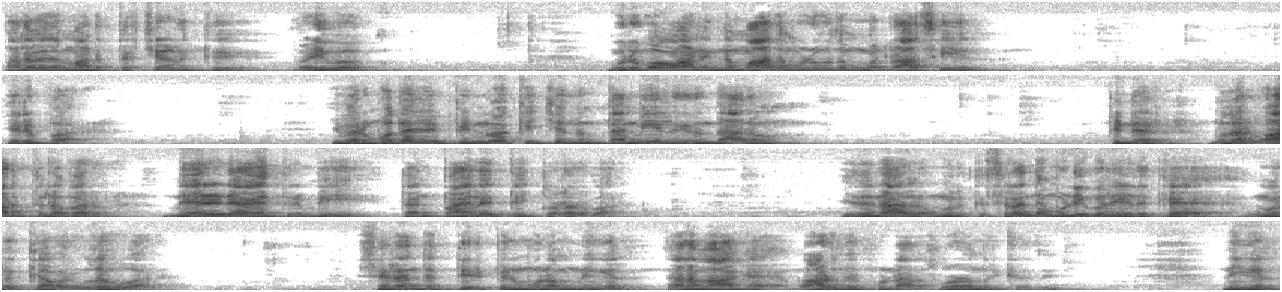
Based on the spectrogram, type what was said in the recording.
பலவிதமான பிரச்சனைகளுக்கு வழிவகுக்கும். குரு பகவான் இந்த மாதம் முழுவதும் உங்கள் ராசியில் இருப்பார். இவர் முதலில் பின்னோக்கி செல்லும் தன்மையில் இருந்தாலும் பின்னர் முதல் வாரத்தில் அவர் நேரடியாக திரும்பி தன் பயணத்தை தொடர்வார். இதனால் உங்களுக்கு சிறந்த முடிவுகளை எடுக்க உங்களுக்கு அவர் உதவுவார். சிறந்த தீர்ப்பின் மூலம் நீங்கள் நலமாக வாழ்வதற்குண்டான சூழலும் இருக்கிறது. நீங்கள்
